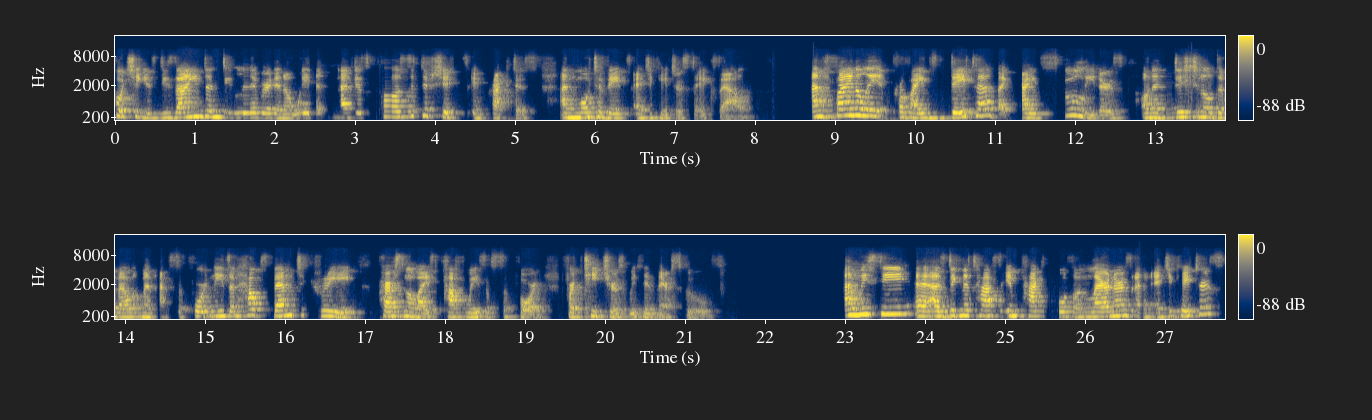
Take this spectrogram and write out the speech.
coaching is designed and delivered in a way that nudges positive shifts in practice and motivates educators to excel. And finally, it provides data that guides school leaders on additional development and support needs and helps them to create personalized pathways of support for teachers within their schools. And we see uh, as Dignitas impact both on learners and educators.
